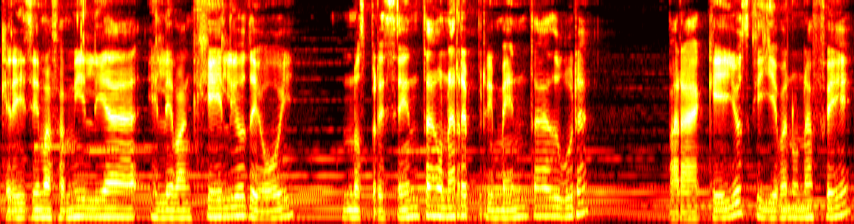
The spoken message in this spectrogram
Queridísima familia, el Evangelio de hoy nos presenta una reprimenda dura para aquellos que llevan una fe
